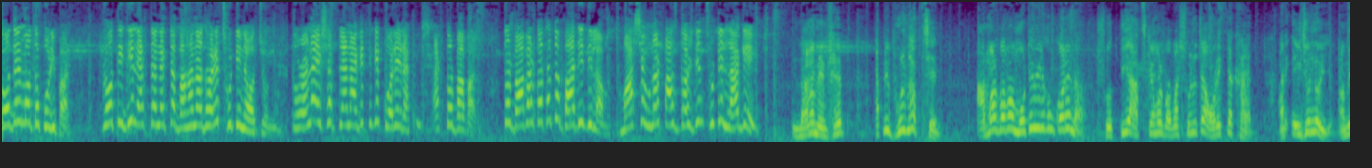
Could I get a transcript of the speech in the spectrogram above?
তোদের মতো পরিবার প্রতিদিন একটা না একটা বাহানা ধরে ছুটি নেওয়ার জন্য। তোরা না এসব প্ল্যান আগে থেকে করে রাখিস, আর তোর বাবার তোর বাবার কথা তো বাদই দিলাম। মাসে উনার পাঁচ দশ দিন ছুটি লাগেই না না মেম সাহেব আপনি ভুল ভাবছেন। আমার বাবা মোটেও এরকম করে না। সত্যি আজকে আমার বাবার শরীরটা অনেকটা খারাপ। আর এই জন্যই আমি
